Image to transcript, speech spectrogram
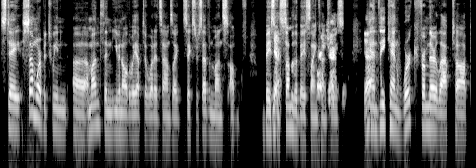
stay somewhere between uh, a month and even all the way up to what it sounds like six or seven months, uh, based yeah. on some of the baseline countries, yeah. and they can work from their laptop.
